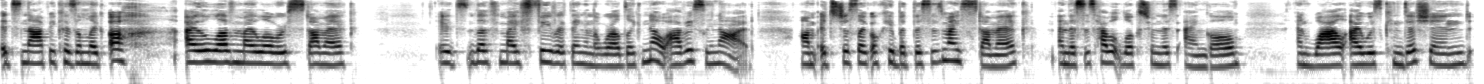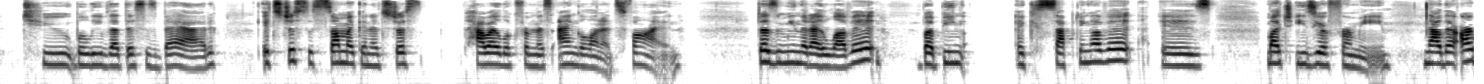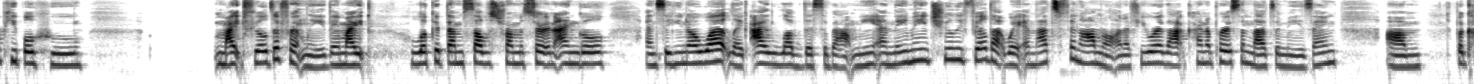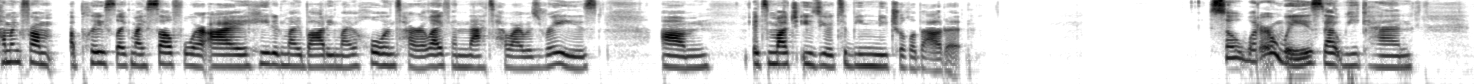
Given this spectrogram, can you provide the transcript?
it's not because I'm like, oh, I love my lower stomach it's the my favorite thing in the world. Like, no, obviously not. Um, it's just like, okay, but this is my stomach and this is how it looks from this angle. And while I was conditioned to believe that this is bad, it's just the stomach and it's just how I look from this angle and it's fine. Doesn't mean that I love it, but being accepting of it is much easier for me. Now, there are people who might feel differently. They might look at themselves from a certain angle and say, you know what, like I love this about me. And they may truly feel that way. And that's phenomenal. And if you are that kind of person, that's amazing. Um, but coming from a place like myself where I hated my body my whole entire life and that's how I was raised, um, it's much easier to be neutral about it. So, what are ways that we can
